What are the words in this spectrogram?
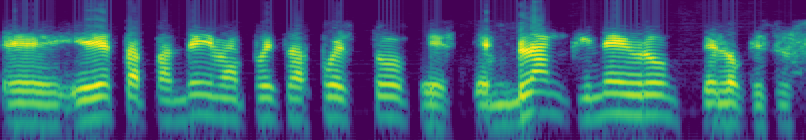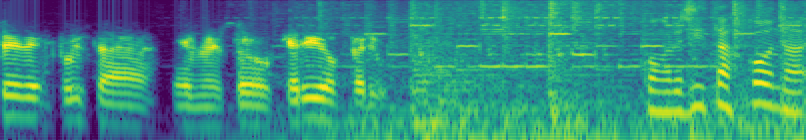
eh, y esta pandemia pues ha puesto este, en blanco y negro de lo que sucede pues en nuestro querido Perú. Congresista Ascona,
